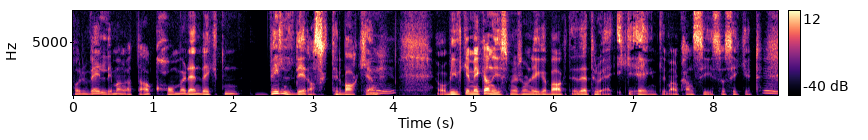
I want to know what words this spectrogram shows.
for veldig mange at da kommer den vekten veldig raskt tilbake igjen. Mm. Og hvilke mekanismer som ligger bak det, det tror jeg ikke egentlig man kan si så sikkert. Mm.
